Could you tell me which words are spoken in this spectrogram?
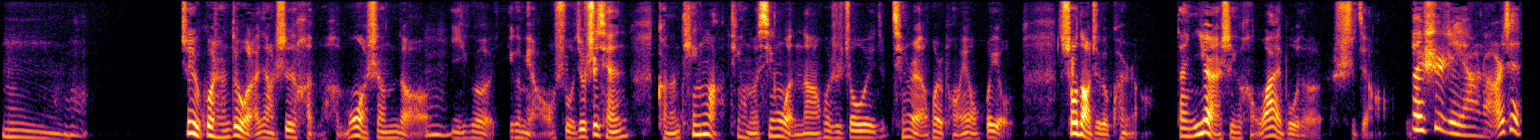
嗯嗯这个过程对我来讲是很很陌生的嗯一个、一个描述。就之前可能听了听很多新闻呐、或者是周围亲人或者朋友会有受到这个困扰，但依然是一个很外部的视角。对，是这样的。而且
